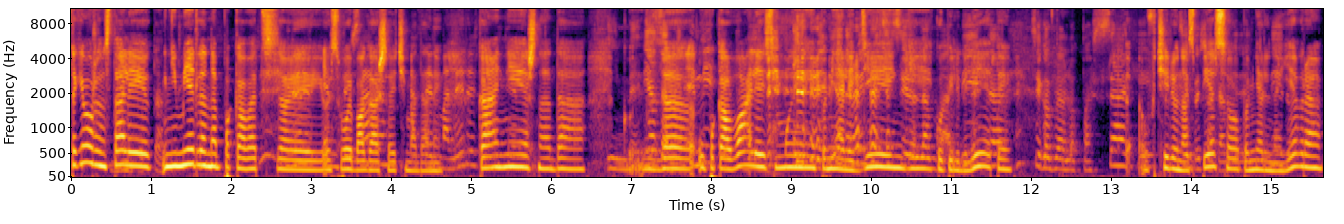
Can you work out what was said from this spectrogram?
Таким образом, стали немедленно паковать свой, свой багаж, свои чемоданы. Конечно, да. За- упаковались мы, поменяли деньги, купили билеты. В Чили у нас песо, поменяли на евро.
